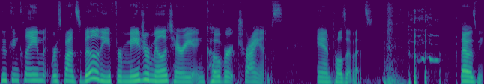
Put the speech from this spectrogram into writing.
who can claim responsibility for major military and covert triumphs and pulls up butts. that was me.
